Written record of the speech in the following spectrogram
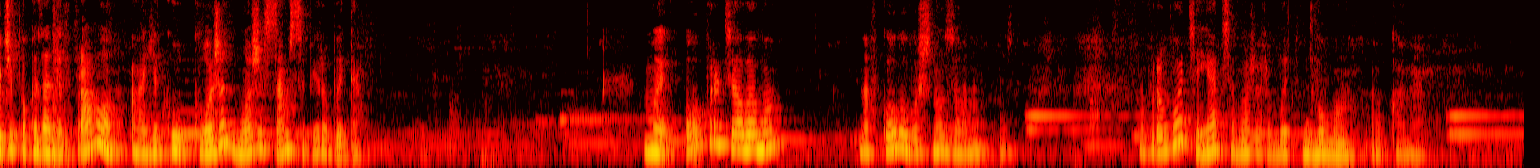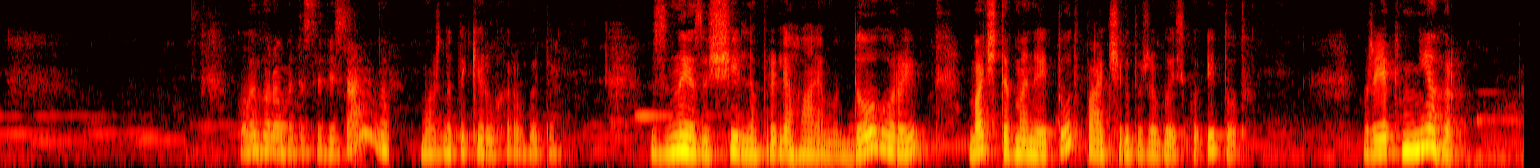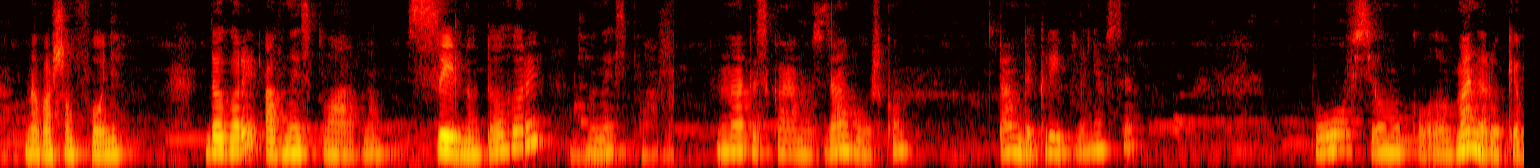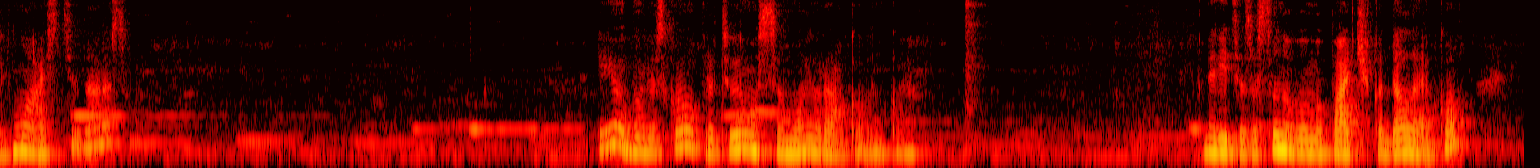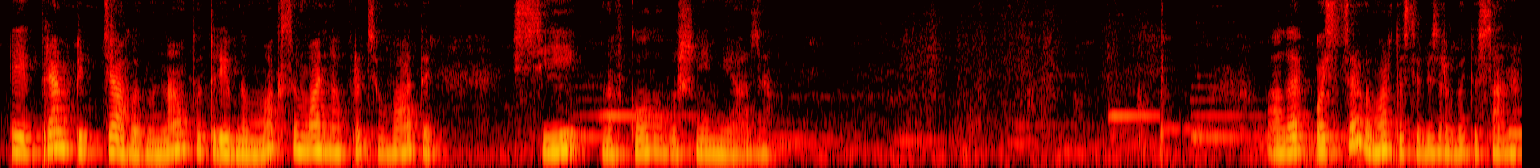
Хочу показати вправу, яку кожен може сам собі робити. Ми опрацьовуємо навколо вушну зону. В роботі я це можу робити двома руками. Коли ви робите собі самі, ви можна такі рухи робити. Знизу щільно прилягаємо догори. Бачите, в мене і тут пальчик дуже близько, і тут. Вже як негр на вашому фоні. Догори, а вниз плавно. Сильно догори, вниз плавно. Натискаємо за вушко, там, де кріплення все. По всьому колу. В мене руки в масці зараз. І обов'язково працюємо з самою раковинкою. Дивіться, засунули пальчика далеко і прям підтягуємо. Нам потрібно максимально опрацювати всі навколо вишні м'язи. Але ось це ви можете собі зробити самі.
